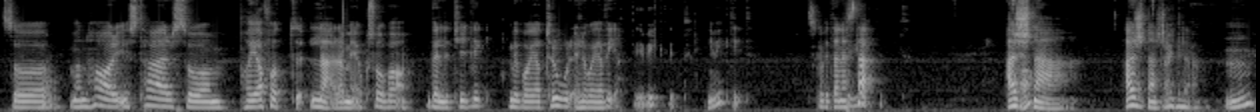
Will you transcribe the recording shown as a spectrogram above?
Så man har, just här så har jag fått lära mig också att vara väldigt tydlig med vad jag tror eller vad jag vet. Det är viktigt. Det är viktigt. Ska vi ta nästa? Ajna. Ajna chakra. Mm.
